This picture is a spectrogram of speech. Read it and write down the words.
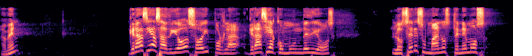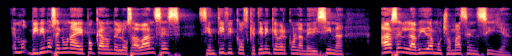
Amén. Gracias a Dios hoy, por la gracia común de Dios, los seres humanos tenemos, vivimos en una época donde los avances científicos que tienen que ver con la medicina hacen la vida mucho más sencilla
